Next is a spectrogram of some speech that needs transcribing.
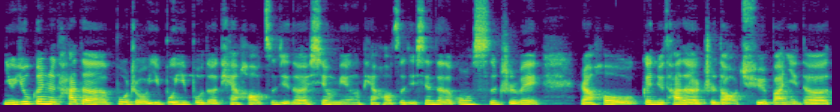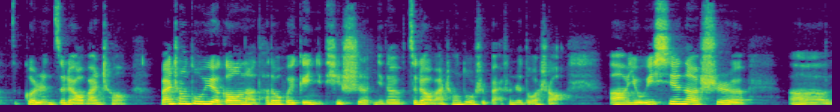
你就跟着它的步骤一步一步的填好自己的姓名，填好自己现在的公司职位，然后根据它的指导去把你的个人资料完成，完成度越高呢，它都会给你提示你的资料完成度是百分之多少。呃，有一些呢是。呃，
